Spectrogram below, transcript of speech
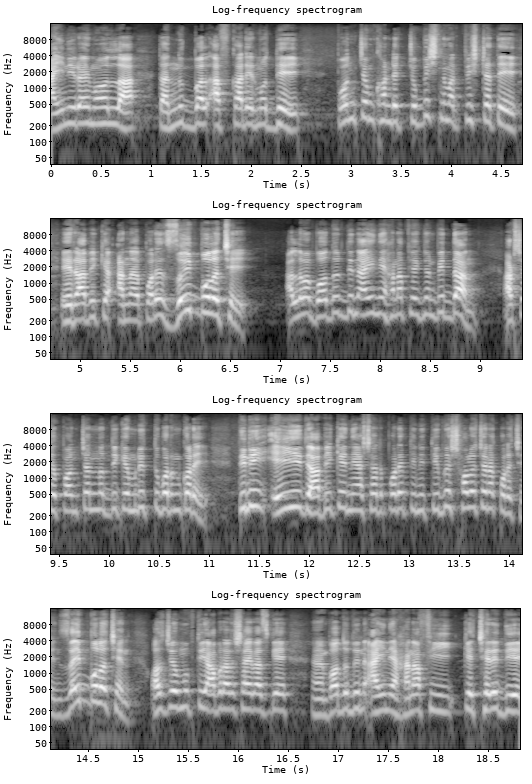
আইনি রহিমাউল্লাহ তার নুকবাল আফকারের মধ্যে পঞ্চম খণ্ডের চব্বিশ নম্বর পৃষ্ঠাতে এই রাবিকে আনার পরে জৈব বলেছে। আল্লামা বদরুদ্দিন আইনি হানাফি একজন বিদ্বান। আটশো পঞ্চান্নর দিকে মৃত্যুবরণ করে। তিনি এই রাবিকে নিয়ে আসার পরে তিনি তীব্র সমালোচনা করেছেন জৈব বলেছেন। অথচ মুফতি আবরার সাহেব আজকে আহ, আইনে হানাফিকে ছেড়ে দিয়ে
